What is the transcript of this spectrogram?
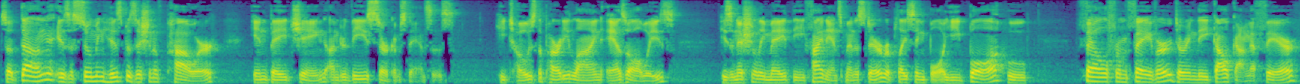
So Deng is assuming his position of power in Beijing under these circumstances. He toes the party line as always. He's initially made the finance minister, replacing Bo Yibo, who fell from favor during the Gaogang affair,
